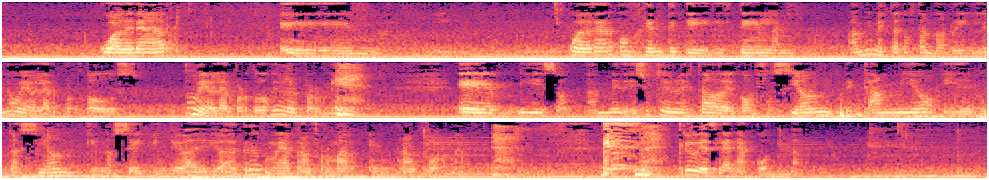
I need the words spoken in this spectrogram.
cuadrar eh, cuadrar con gente que esté en la misma. A mí me está costando horrible. No voy a hablar por todos. No voy a hablar por todos. Voy a hablar por mí. Eh, y eso, a mí- yo estoy en un estado de confusión, de cambio y de mutación que no sé en qué va a derivar. Creo que me voy a transformar en un transformer. Creo que voy a ser anaconda.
